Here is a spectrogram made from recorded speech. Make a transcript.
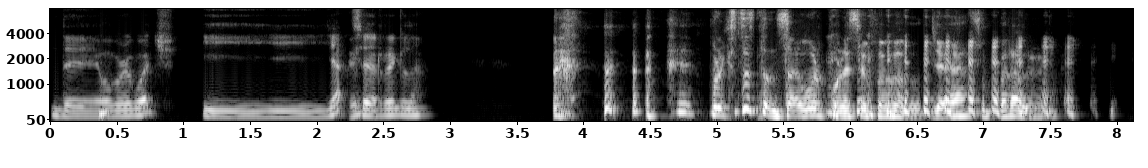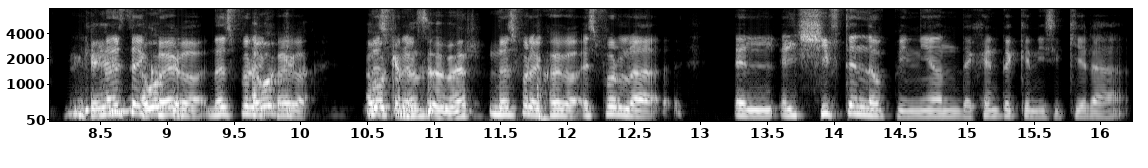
de Overwatch y ya, se arregla. ¿Por qué estás tan sour por ese juego? Ya, supéralo. No es del juego, no es por el juego. No, es que no, el, no es por el juego, es por la, el, el, shift en la opinión de gente que ni siquiera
